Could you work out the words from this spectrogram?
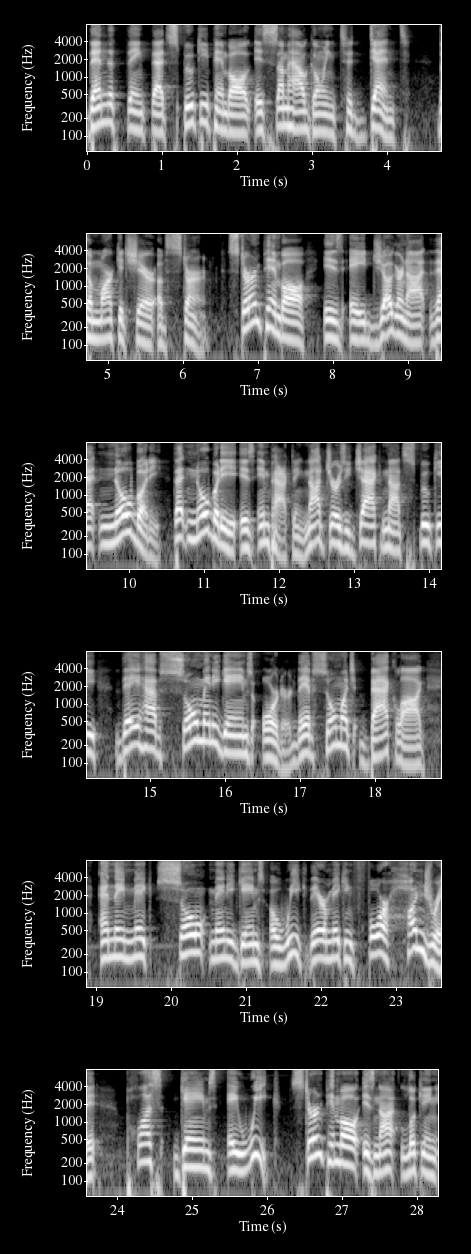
than to think that Spooky Pinball is somehow going to dent the market share of Stern. Stern Pinball is a juggernaut that nobody, that nobody is impacting. Not Jersey Jack, not Spooky. They have so many games ordered. They have so much backlog and they make so many games a week. They are making 400 plus games a week. Stern Pinball is not looking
